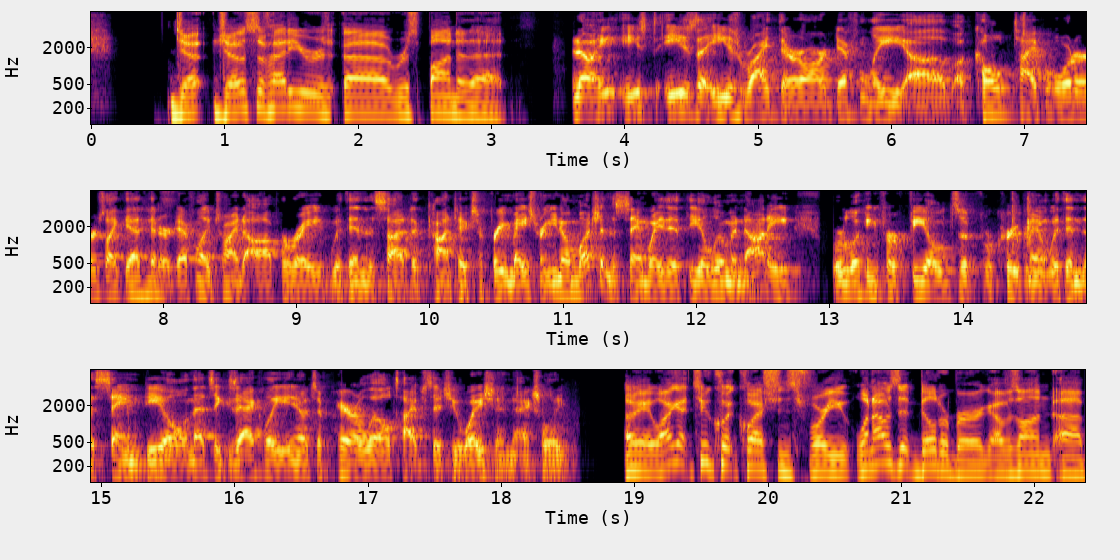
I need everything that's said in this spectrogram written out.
jo- Joseph, how do you uh, respond to that? No, he, he's he's he's right. There are definitely uh, occult type orders like that that are definitely trying to operate within the side of the context of Freemasonry. You know, much in the same way that the Illuminati were looking for fields of recruitment within the same deal, and that's exactly you know it's a parallel type situation actually. Okay, well, I got two quick questions for you. When I was at Bilderberg, I was on uh,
